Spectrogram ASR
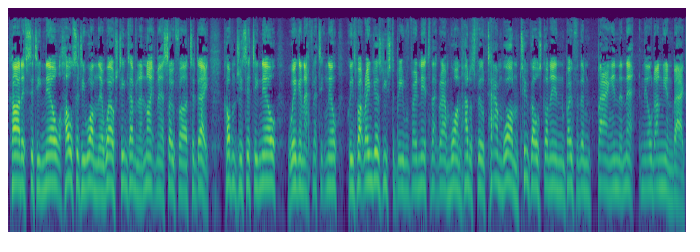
Cardiff City nil. Hull City one. Their Welsh team's having a nightmare so far today. Coventry City nil. Wigan Athletic nil. Queens Park Rangers used to be very near to that ground one. Huddersfield Town one. Two goals gone in. Both of them bang in the net in the old onion bag.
